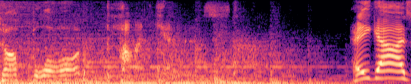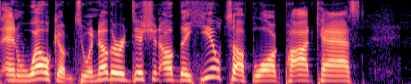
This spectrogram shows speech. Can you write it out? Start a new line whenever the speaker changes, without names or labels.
Tough Blog Podcast. Hey guys, and welcome to another edition of the Heel Tough Blog Podcast.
